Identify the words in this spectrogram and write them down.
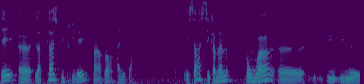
c'est euh, la place du privé par rapport à l'État. Et ça, c'est quand même, pour moi, euh, une,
